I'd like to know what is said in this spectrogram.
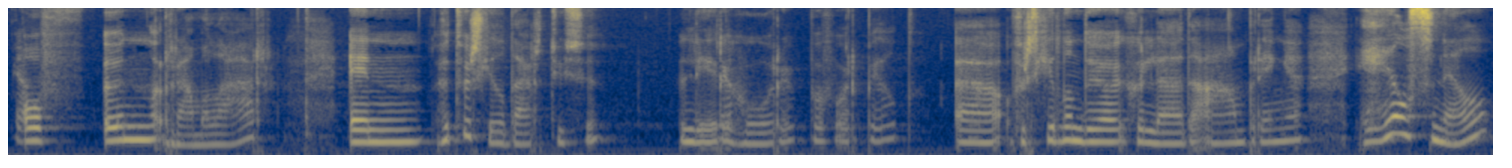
Ja. of een rammelaar en het verschil daartussen leren horen, bijvoorbeeld. Eh, verschillende geluiden aanbrengen. Heel snel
